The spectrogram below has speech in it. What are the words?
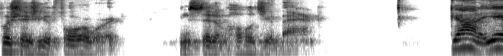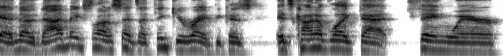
pushes you forward instead of holds you back. Got it. Yeah, no, that makes a lot of sense. I think you're right because it's kind of like that thing where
